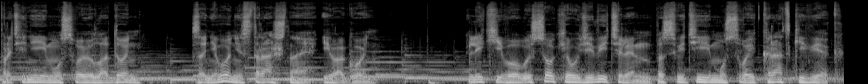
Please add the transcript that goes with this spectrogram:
Протяни ему свою ладонь, за него не страшно и в огонь. Лик его высокий удивителен, посвяти ему свой краткий век.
